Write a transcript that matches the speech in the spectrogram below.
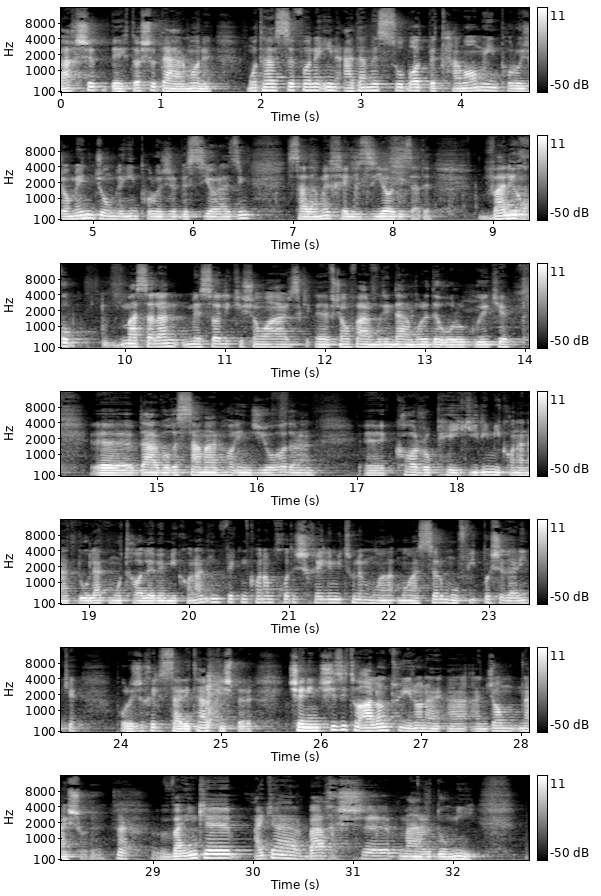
بخش بهداشت و درمانه. متاسفانه این عدم ثبات به تمام این پروژه من جمله این پروژه بسیار عظیم صدمه خیلی زیادی زده. ولی خب مثلا مثالی که شما عرض شما فرمودین در مورد اوروگوئه که در واقع سمن ها انجیو ها دارن کار رو پیگیری می‌کنن از دولت مطالبه می‌کنن. این فکر می‌کنم خودش خیلی می‌تونه موثر و مفید باشه در اینکه پروژه خیلی سریعتر پیش بره. چنین چیزی تا الان تو ایران انجام نشده. و اینکه اگر بخش مردمی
